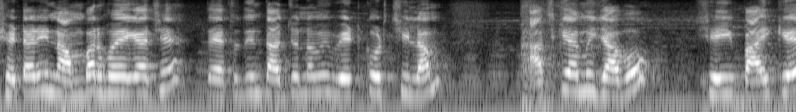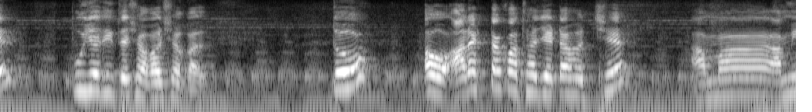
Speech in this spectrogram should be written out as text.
সেটারই নাম্বার হয়ে গেছে, তো এতদিন তার জন্য আমি ওয়েট করছিলাম। আজকে আমি যাব সেই বাইকের পুজো দিতে সকাল সকাল। তো ও, আরেকটা কথা যেটা হচ্ছে আমার আমি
